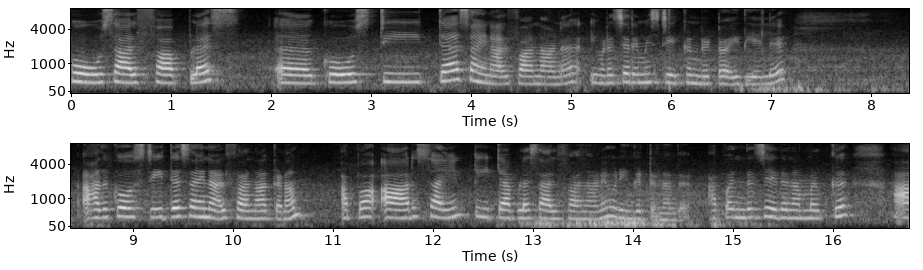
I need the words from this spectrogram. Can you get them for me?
cos alpha plus cos theta sine alpha എന്നാണ്. ഇവിടെ ചെറിയ മിസ്റ്റേക്ക് ഉണ്ട് കേട്ടോ ഇതിൽ അത് കോസ് തീറ്റ സൈൻ ആൽഫ എന്നാക്കണം അപ്പോൾ ആറ് സൈൻ തീറ്റ പ്ലസ് ആൽഫ എന്നാണ് ഇവിടെയും കിട്ടുന്നത്. അപ്പോൾ എന്താ ചെയ്ത് നമ്മൾക്ക് ആ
